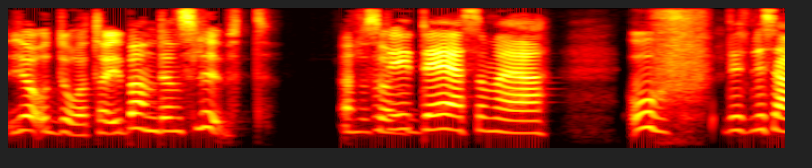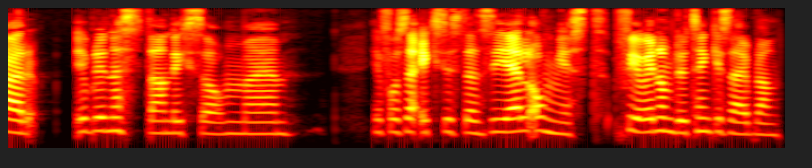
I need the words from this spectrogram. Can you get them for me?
ja, och då tar ju banden slut. Alltså, Och det är det som är... Uff, det blir så här, jag blir nästan liksom... Eh, jag får så existentiell ångest. För jag vet inte om du tänker så här ibland,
